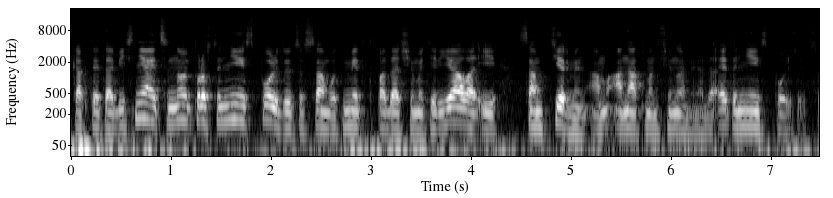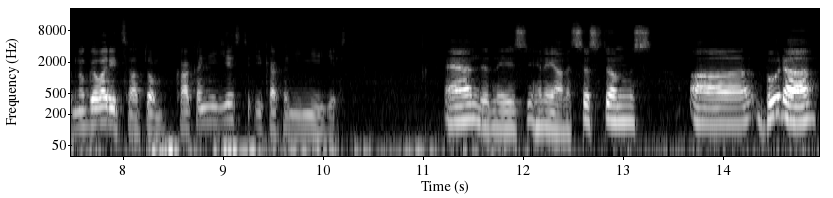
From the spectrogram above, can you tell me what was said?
Как-то это объясняется, но просто не используется сам вот метод подачи материала и сам термин анатман феномена. Да? Это не используется. Но говорится о том, как они есть и как они не есть. And in these Hinayana systems, uh, Buddha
